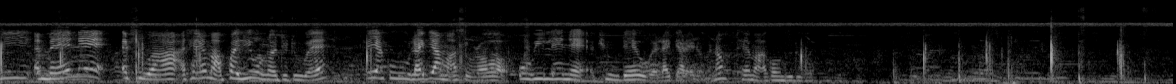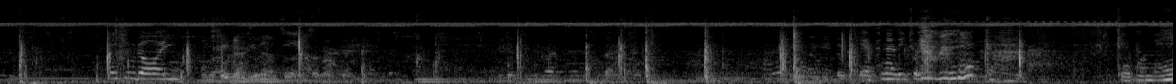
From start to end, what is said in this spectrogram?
ဒီအမဲနဲ့အဖြူကအထဲမှာဖွဲ့စည်းပုံတော့တူတူပဲတရက်ခုလိုက်ပြမှာဆိုတော့ OV လင်းနဲ့အဖြူတဲကိုပဲလိုက်ပြလိုက်တော့မယ်နော်အထဲမှာအကုန်တူတူပဲကျေးဇူး တော်ကြီးကဲဖနက်လေးချွတ်လိုက်မယ်ကဲဘုမေ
